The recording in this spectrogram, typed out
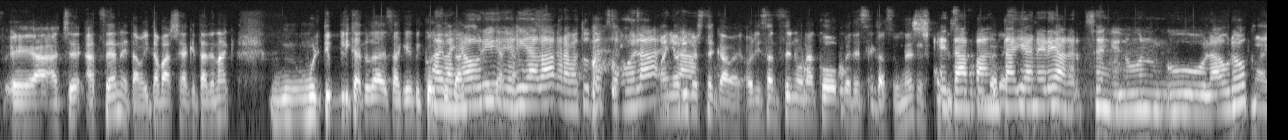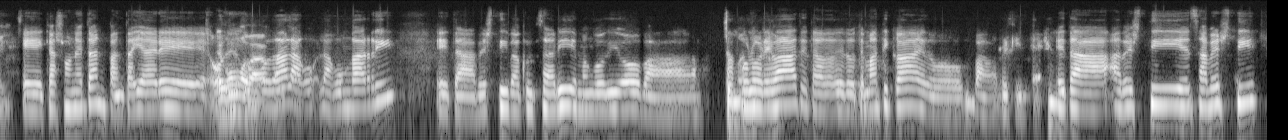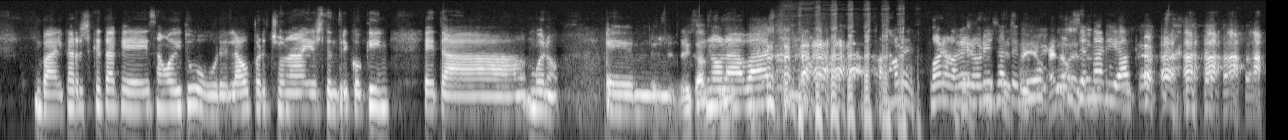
e, atze- atzean eta baita baseak eta denak multiplikatuta dezakit Bai, bikoiztuta. baina hori egia da, grabatuta zegoela, Baina hori beste kabe, hori izan zen onako berezitasun, ez? Eta pantailan ere agertzen genuen gu laurok. Bai. E, kasu honetan, pantaila ere hor Egongo da, da, lagungarri, eta besti bakoitzari emango dio, ba, kolore bat, eta edo tematika, edo, ba, horrekin. Eta abesti ez abesti, ba, elkarrizketak eh, izango ditugu gure lau pertsona eszentrikokin, eta, bueno, Eszentrikak, nola bat, bueno, a ver, hori esaten du, izendariak,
